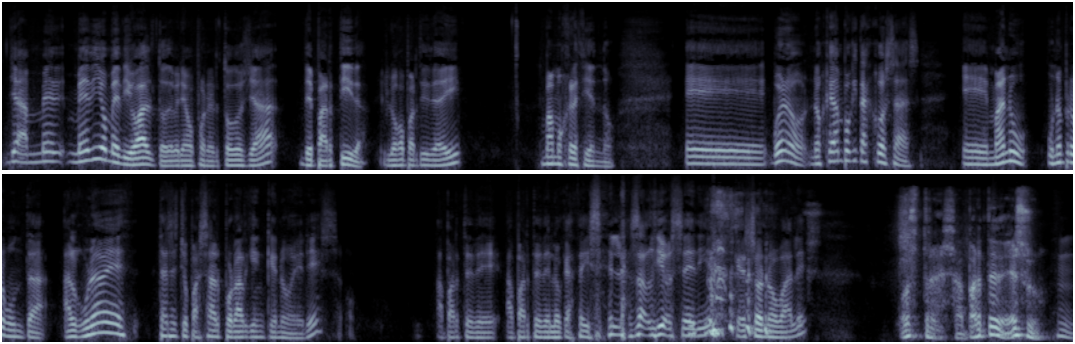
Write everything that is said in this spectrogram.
ya me- medio, medio alto, deberíamos poner todos ya de partida. Y luego a partir de ahí, vamos creciendo. Eh, bueno, nos quedan poquitas cosas. Eh, Manu, una pregunta. ¿Alguna vez te has hecho pasar por alguien que no eres? Aparte de, aparte de lo que hacéis en las audioseries, que eso no vale. Ostras, aparte de eso. Hmm.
